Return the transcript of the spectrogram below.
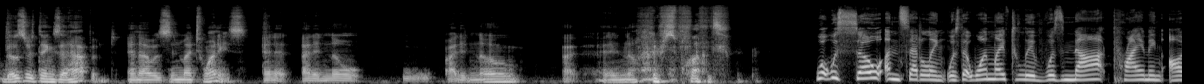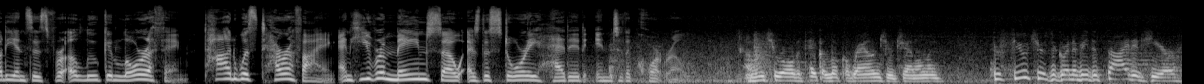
Those are things that happened. And I was in my 20s and it, I didn't know, I didn't know, I, I didn't know how to respond. What was so unsettling was that One Life to Live was not priming audiences for a Luke and Laura thing. Todd was terrifying, and he remained so as the story headed into the courtroom. I want you all to take a look around you, gentlemen. Your futures are going to be decided here.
